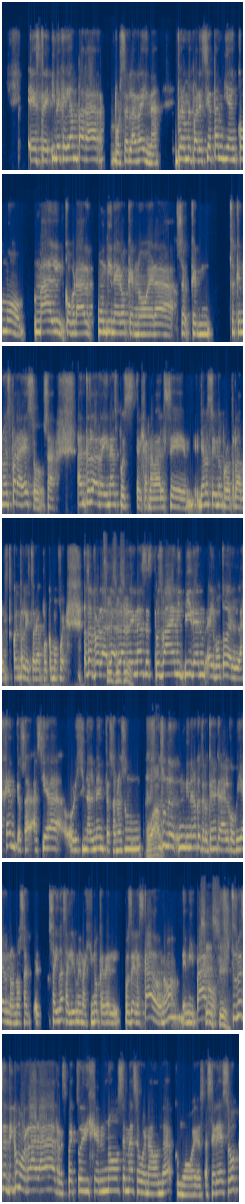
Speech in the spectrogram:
este, y me querían pagar por ser la reina, pero me parecía también como mal cobrar un dinero que no era, que o sea, que no es para eso. O sea, antes las reinas, pues del carnaval se. Ya me estoy yendo por otro lado, te cuento la historia por cómo fue. O sea, pero las reinas, pues van y piden el voto de la gente. O sea, así era originalmente. O sea, no es un, es un, dinero que te lo tiene que dar el gobierno. No o sea, iba a salir, me imagino que del, pues del Estado, ¿no? De mi pago. Entonces me sentí como rara al respecto y dije, no se me hace buena onda como es hacer eso.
